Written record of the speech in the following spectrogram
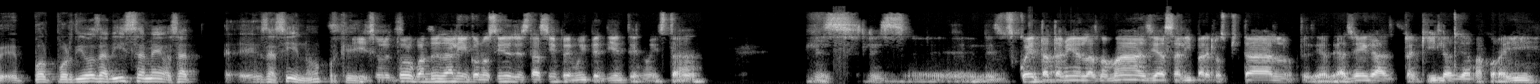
eh, por, por Dios avísame, o sea, es así, ¿no? Porque... Y sobre todo cuando es alguien conocido, está siempre muy pendiente, ¿no? Está, les, les, eh, les, cuenta también a las mamás, ya salí para el hospital, ya, ya llega tranquilas, ya va por ahí.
